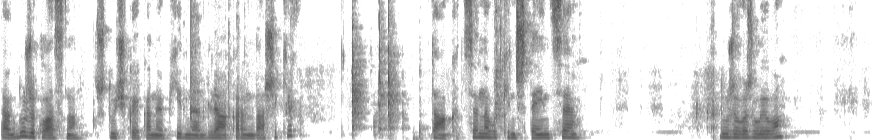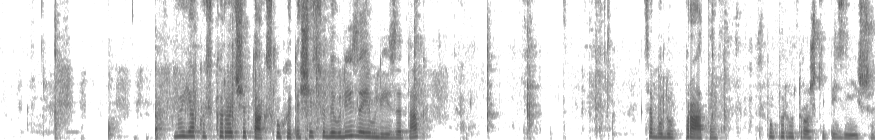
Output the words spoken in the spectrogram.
Так, дуже класна штучка, яка необхідна для карандашиків. Так, це на Вікінштейн, це дуже важливо. Ну, якось, коротше, так, слухайте, ще сюди влізе і влізе, так? Це буду прати. Поперу трошки пізніше.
